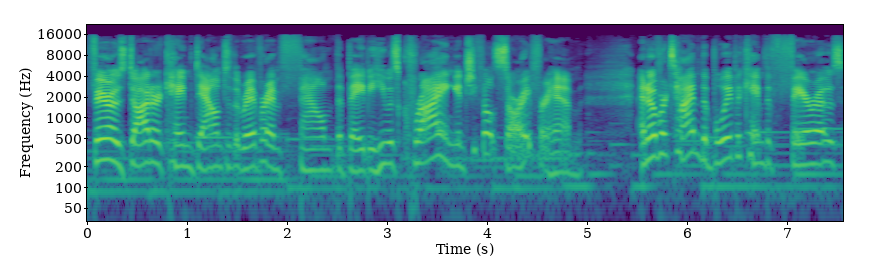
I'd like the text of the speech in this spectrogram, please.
Pharaoh's daughter came down to the river and found the baby. He was crying and she felt sorry for him. And over time, the boy became the Pharaoh's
